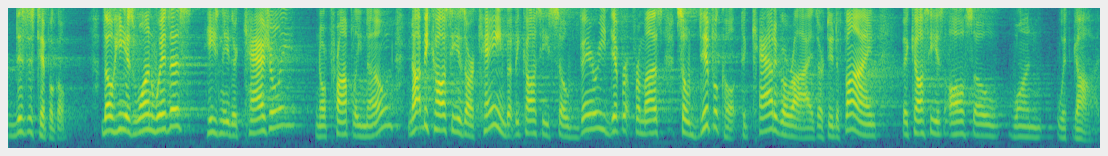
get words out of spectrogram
this is typical. Though he is one with us, he's neither casually nor promptly known, not because he is arcane, but because he's so very different from us, so difficult to categorize or to define because he is also one with God.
